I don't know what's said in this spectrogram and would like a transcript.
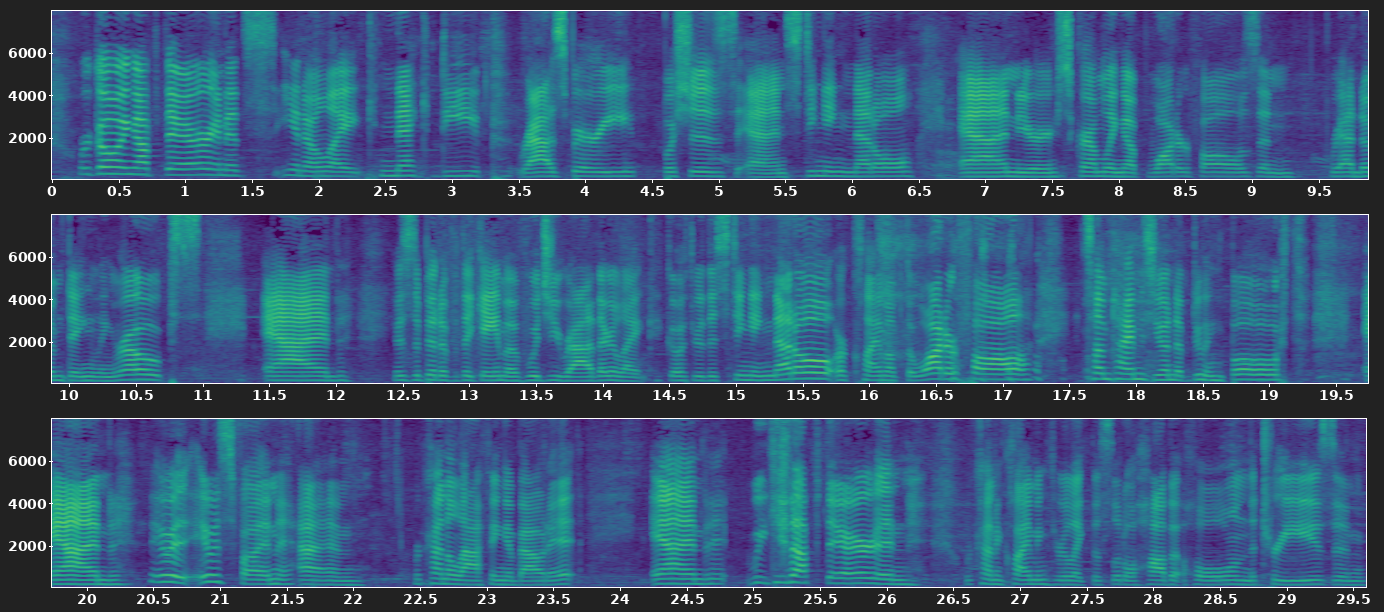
we're going up there, and it's, you know, like neck deep raspberry bushes and stinging nettle, and you're scrambling up waterfalls and random dangling ropes. And it was a bit of the game of would you rather like go through the stinging nettle or climb up the waterfall. Sometimes you end up doing both, and it was, it was fun. Um, we're kind of laughing about it. And we get up there and we're kind of climbing through like this little hobbit hole in the trees. And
